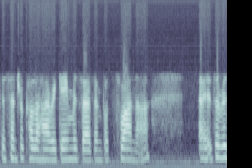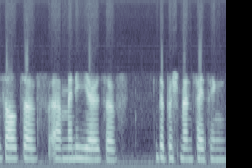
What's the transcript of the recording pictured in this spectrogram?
the Central Kalahari Game Reserve in Botswana uh, is a result of uh, many years of the Bushmen facing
